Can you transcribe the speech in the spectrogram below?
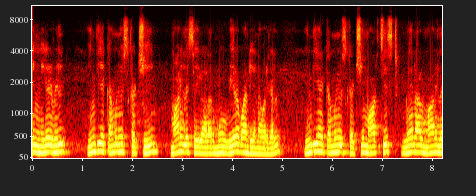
இந்நிகழ்வில் இந்திய கம்யூனிஸ்ட் கட்சியின் மாநில செயலாளர் மு. வீரபாண்டியன் அவர்கள், இந்திய கம்யூனிஸ்ட் கட்சி மார்க்சிஸ்ட் மேனாள் மாநில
